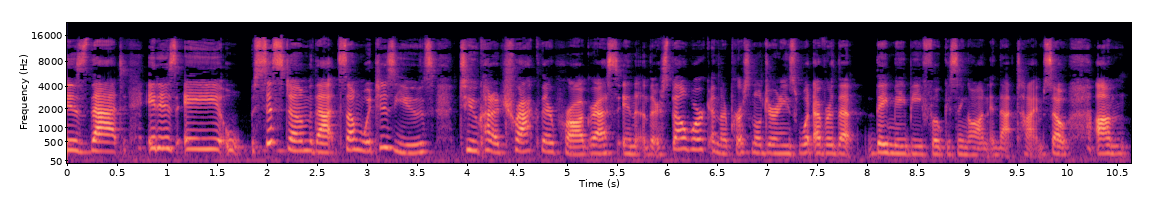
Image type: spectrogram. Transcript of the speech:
is that it is a system that some witches use to kind of track their progress in their spell work and their personal journeys, whatever that they may be focusing on in that time. So um,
